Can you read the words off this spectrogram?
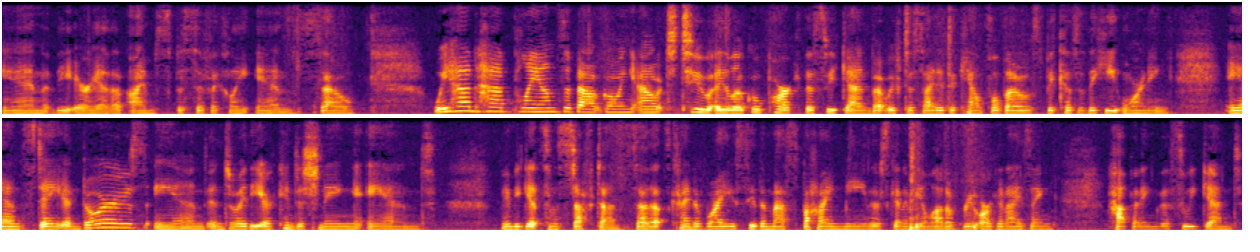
in the area that I'm specifically in. So we had had plans about going out to a local park this weekend, but we've decided to cancel those because of the heat warning and stay indoors and enjoy the air conditioning and maybe get some stuff done. So that's kind of why you see the mess behind me. There's going to be a lot of reorganizing happening this weekend.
